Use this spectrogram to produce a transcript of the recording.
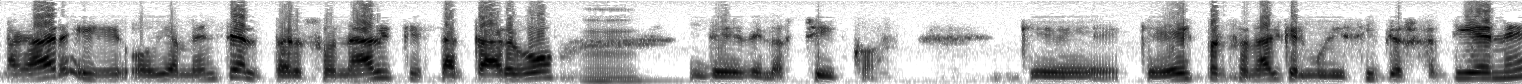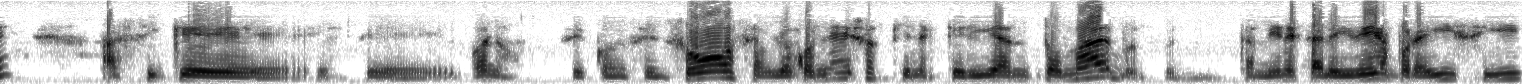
pagar es obviamente al personal que está a cargo mm. de, los chicos, que, que es personal que el municipio ya tiene, así que, este, bueno, se consensó, se habló con ellos, quienes querían tomar, también está la idea por ahí si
